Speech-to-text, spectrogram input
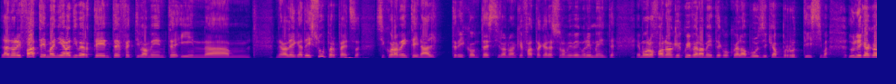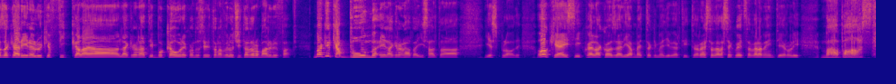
L'hanno rifatta in maniera divertente effettivamente in, um, nella Lega dei Super Pets. Sicuramente in altri altri contesti l'hanno anche fatta che adesso non mi vengono in mente e mo lo fanno anche qui veramente con quella musica bruttissima. L'unica cosa carina è lui che ficca la, la granata in bocca a uno e quando si ritorna a velocità normale lui fa ma che kaboom e la granata gli salta gli esplode. Ok sì quella cosa lì ammetto che mi ha divertito. Il resto della sequenza veramente ero lì ma basta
